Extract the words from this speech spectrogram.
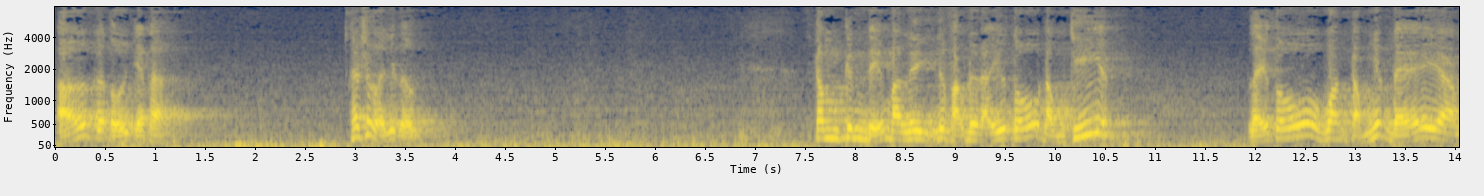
ở cái tuổi trẻ thơ. Hết sức là lý tưởng. Trong kinh điển Bali, Đức Phật đưa ra yếu tố đồng chí là yếu tố quan trọng nhất để um,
